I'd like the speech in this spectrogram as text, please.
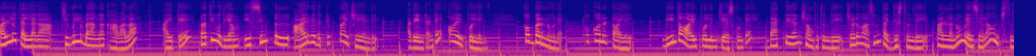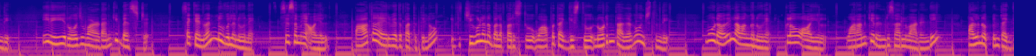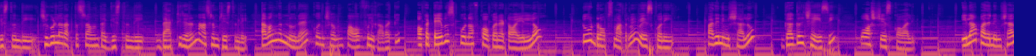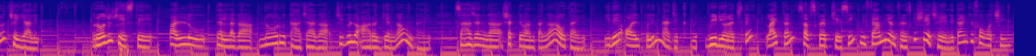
పళ్ళు తెల్లగా చిగుళ్ళు బలంగా కావాలా? అయితే ప్రతి ఉదయం ఈ సింపుల్ ఆయుర్వేద టిప్ ట్రై చేయండి. అదేంటంటే ఆయిల్ పుల్లింగ్. కొబ్బరి నూనె కోకోనట్ ఆయిల్. దీంతో ఆయిల్ పుల్లింగ్ చేసుకుంటే బ్యాక్టీరియాను చంపుతుంది చెడు వాసన తగ్గిస్తుంది పళ్ళను మెరిసేలా ఉంచుతుంది. ఇది రోజు వాడడానికి బెస్ట్. సెకండ్ వన్ నువ్వుల నూనె సిసమే ఆయిల్. పాత ఆయుర్వేద పద్ధతిలో ఇది చిగుళ్ళను బలపరుస్తూ వాపు తగ్గిస్తూ నోటిని తాజాగా ఉంచుతుంది. మూడవది లవంగ నూనె క్లవ్ ఆయిల్. వారానికి రెండుసార్లు వాడండి. పళ్ళ నొప్పిని తగ్గిస్తుంది చిగుళ్ళ రక్తస్రావం తగ్గిస్తుంది బ్యాక్టీరియాను నాశనం చేస్తుంది. లవంగం నూనె కొంచెం పవర్ఫుల్ కాబట్టి ఒక టేబుల్ స్పూన్ ఆఫ్ కోకోనట్ ఆయిల్లో టూ డ్రాప్స్ మాత్రమే వేసుకొని పది నిమిషాలు గగుల్ చేసి వాష్ చేసుకోవాలి. ఇలా పది నిమిషాలు చేయాలి రోజు చేస్తే పళ్ళు తెల్లగా నోరు తాజాగా చిగుళ్ళు ఆరోగ్యంగా ఉంటాయి. సహజంగా శక్తివంతంగా అవుతాయి. ఇదే ఆయిల్ పుల్లింగ్ మ్యాజిక్. వీడియో నచ్చితే లైక్ అండ్ సబ్స్క్రైబ్ చేసి మీ ఫ్యామిలీ అండ్ ఫ్రెండ్స్కి షేర్ చేయండి. Thank you for watching.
